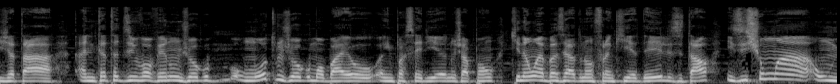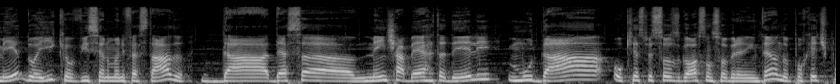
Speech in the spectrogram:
e já tá a Nintendo tá desenvolvendo um jogo, um outro jogo mobile em parceria no Japão que não é baseado numa franquia deles e tal. Existe uma, um medo aí que eu vi sendo manifestado da dessa mente aberta dele mudar o que as pessoas gostam sobre a Nintendo, porque tipo,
